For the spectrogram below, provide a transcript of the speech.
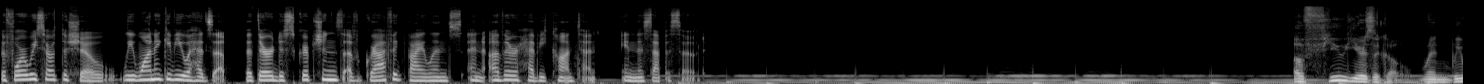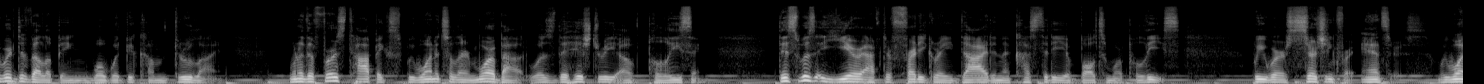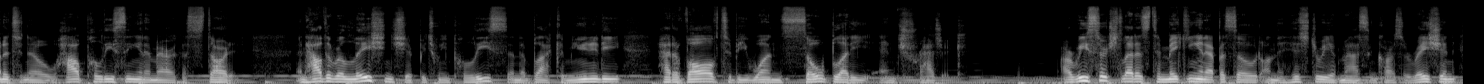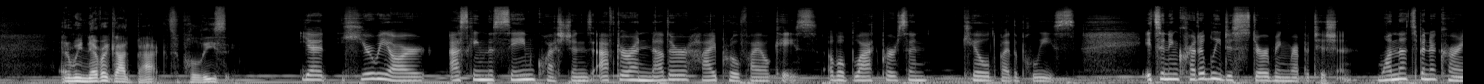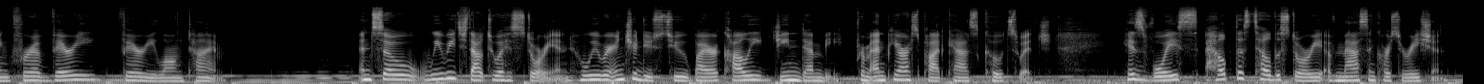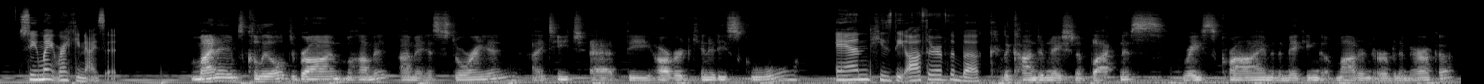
Before we start the show, we want to give you a heads up that there are descriptions of graphic violence and other heavy content in this episode. A few years ago, when we were developing what would become Throughline, one of the first topics we wanted to learn more about was the history of policing. This was a year after Freddie Gray died in the custody of Baltimore police. We were searching for answers. We wanted to know how policing in America started and how the relationship between police and the black community had evolved to be one so bloody and tragic. Our research led us to making an episode on the history of mass incarceration, and we never got back to policing. Yet here we are asking the same questions after another high profile case of a black person killed by the police. It's an incredibly disturbing repetition, one that's been occurring for a very, very long time. And so we reached out to a historian who we were introduced to by our colleague Gene Demby from NPR's podcast Code Switch. His voice helped us tell the story of mass incarceration, so you might recognize it. My name's Khalil Gibran Muhammad. I'm a historian. I teach at the Harvard Kennedy School and he's the author of the book The Condemnation of Blackness Race, Crime, and the Making of Modern Urban America.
